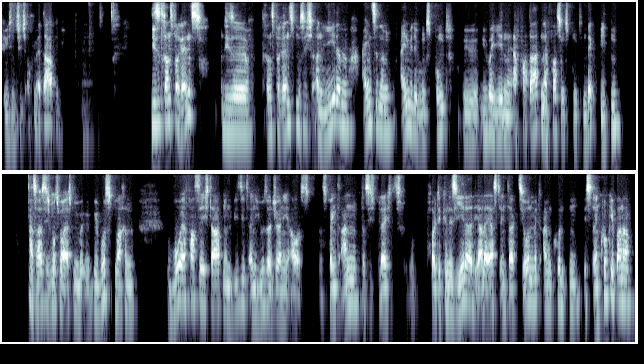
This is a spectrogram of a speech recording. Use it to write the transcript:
kriege ich natürlich auch mehr Daten. Diese Transparenz, diese Transparenz muss ich an jedem einzelnen Einwilligungspunkt über jeden Datenerfassungspunkt hinweg bieten. Das heißt, ich muss mir erstmal bewusst machen, wo erfasse ich Daten und wie sieht ein User Journey aus. Das fängt an, dass ich vielleicht Heute kennt es jeder, die allererste Interaktion mit einem Kunden ist ein Cookie-Banner.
